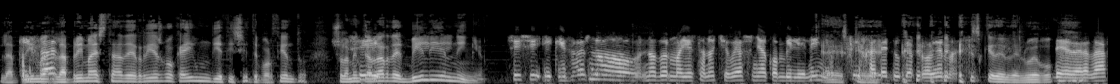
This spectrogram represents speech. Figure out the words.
la prima Quizás- la prima esta de riesgo cae un 17%. Solamente Sí. hablar de Billy el niño. Sí, sí, y quizás no, no duerma yo esta noche, voy a soñar con Billy el niño. Es que- Fíjate tú qué problema. es que desde luego. De verdad.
